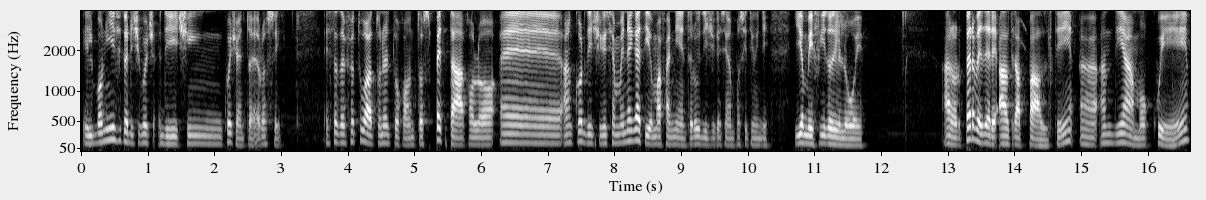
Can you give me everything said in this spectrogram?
Il bonifico di 500, di 500 euro, sì. È stato effettuato nel tuo conto. Spettacolo. E ancora dici che siamo in negativo ma fa niente. Lui dice che siamo in positivo quindi io mi fido di lui. Allora per vedere altri appalti eh, andiamo qui.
